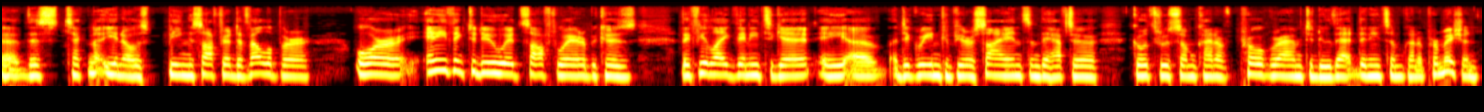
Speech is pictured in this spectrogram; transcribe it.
uh, this techno, you know, being a software developer or anything to do with software because they feel like they need to get a, a, degree in computer science and they have to go through some kind of program to do that. They need some kind of permission.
